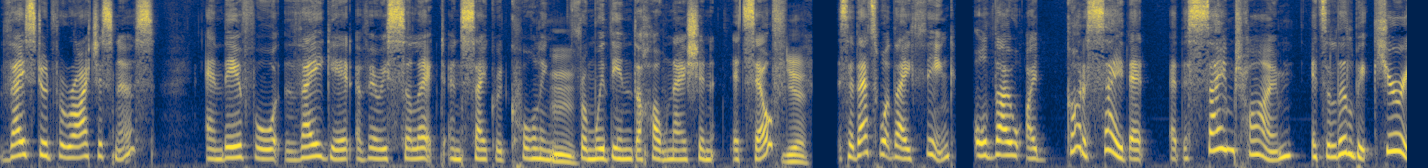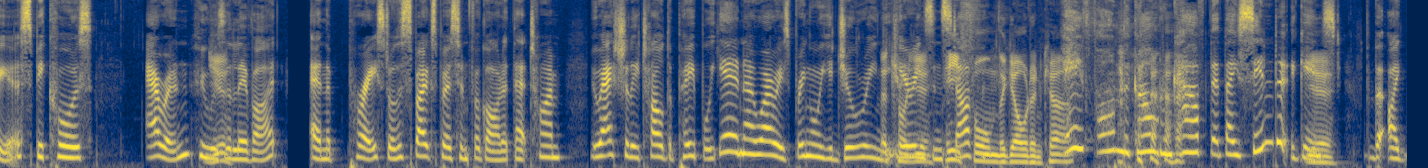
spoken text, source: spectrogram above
they stood for righteousness, and therefore they get a very select and sacred calling mm. from within the whole nation itself. Yeah. So that's what they think. Although I got to say that at the same time, it's a little bit curious because Aaron, who was yeah. a Levite, and the priest or the spokesperson for God at that time, who actually told the people, "Yeah, no worries, bring all your jewelry and That's your earrings yeah. and he stuff." He formed the golden calf. He formed the golden calf that they sinned against. Yeah. But I,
